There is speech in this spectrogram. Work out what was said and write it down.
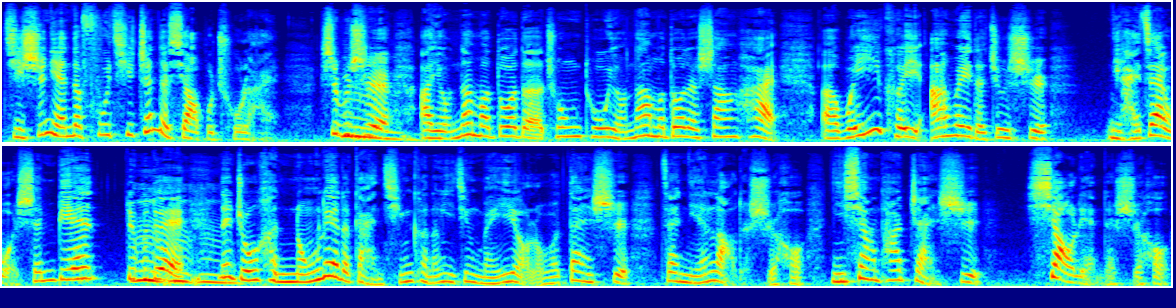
几十年的夫妻真的笑不出来。是不是嗯啊？有那么多的冲突，有那么多的伤害，呃，唯一可以安慰的就是你还在我身边，对不对？嗯嗯嗯那种很浓烈的感情可能已经没有了。我但是在年老的时候，你向他展示笑脸的时候，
